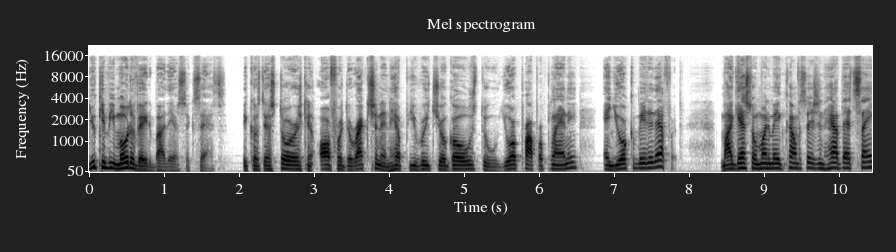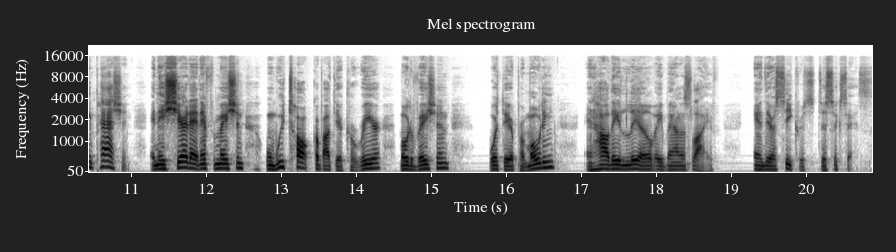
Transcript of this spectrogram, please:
you can be motivated by their success because their stories can offer direction and help you reach your goals through your proper planning and your committed effort. My guests on Money Making Conversation have that same passion, and they share that information when we talk about their career, motivation, what they're promoting, and how they live a balanced life and their secrets to success.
